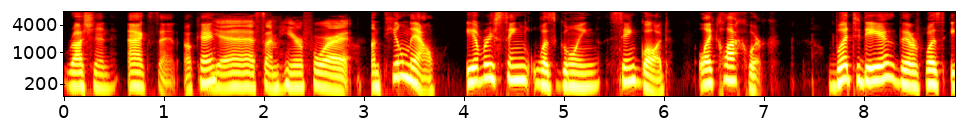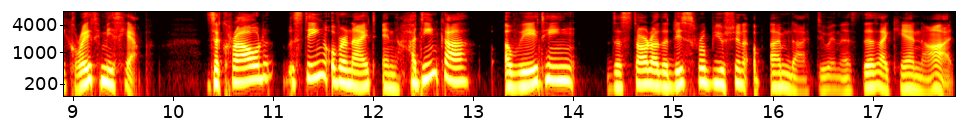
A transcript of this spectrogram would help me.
Russian accent, okay? Yes, I'm here for it. Until now, everything was going, thank God, like clockwork. But today there was a great mishap. The crowd staying overnight in Khodynka, awaiting the start of the distribution of. I'm not doing this. This I cannot.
